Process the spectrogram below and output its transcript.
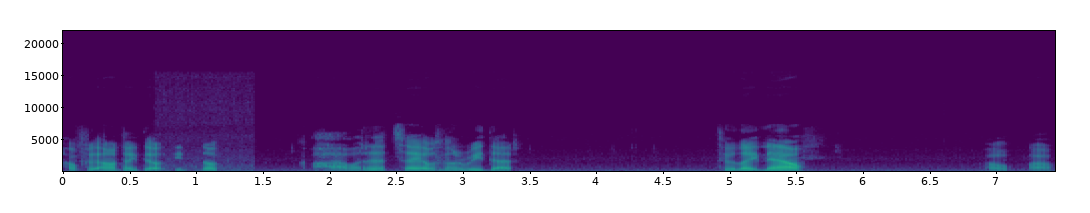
Hopefully, I don't think they'll. No. Ah, what did that say? I was gonna read that. Too late now. Oh, wow.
